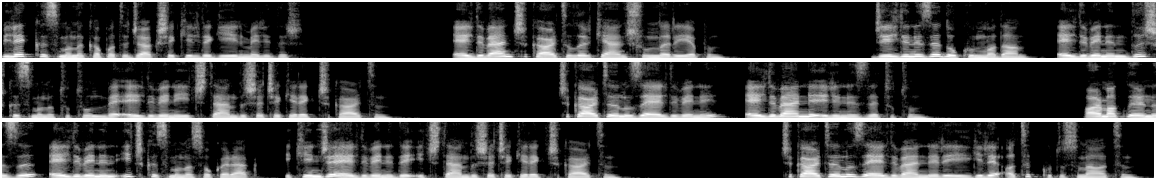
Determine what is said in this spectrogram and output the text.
bilek kısmını kapatacak şekilde giyilmelidir. Eldiven çıkartılırken şunları yapın. Cildinize dokunmadan, eldivenin dış kısmını tutun ve eldiveni içten dışa çekerek çıkartın. Çıkarttığınız eldiveni, eldivenli elinizle tutun. Parmaklarınızı eldivenin iç kısmına sokarak, ikinci eldiveni de içten dışa çekerek çıkartın. Çıkarttığınız eldivenleri ilgili atık kutusuna atın.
